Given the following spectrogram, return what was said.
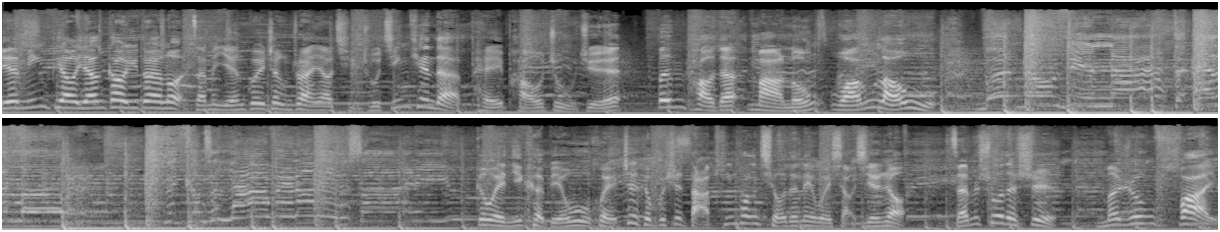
点名表扬告一段落，咱们言归正传，要请出今天的陪跑主角——奔跑的马龙王老五。各位，你可别误会，这可不是打乒乓球的那位小鲜肉，咱们说的是 Maroon Five。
